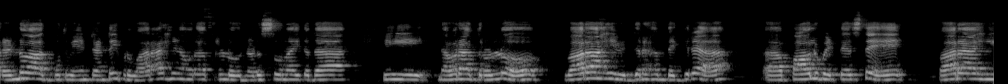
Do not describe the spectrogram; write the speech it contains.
రెండో అద్భుతం ఏంటంటే ఇప్పుడు వారాహి నవరాత్రులు నడుస్తున్నాయి కదా. ఈ నవరాత్రుల్లో వారాహి విగ్రహం దగ్గర పాలు పెట్టేస్తే వారాహి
